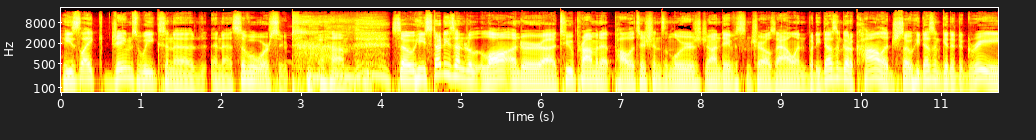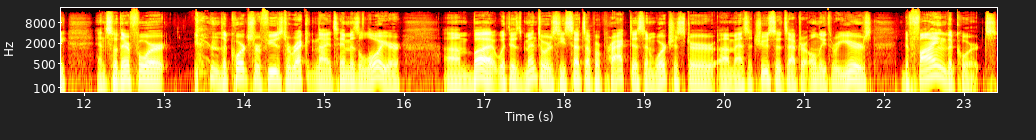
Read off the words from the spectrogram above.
He's like James Weeks in a in a Civil War suit. um, so he studies under law under uh, two prominent politicians and lawyers, John Davis and Charles Allen. But he doesn't go to college, so he doesn't get a degree, and so therefore the courts refuse to recognize him as a lawyer. Um, but with his mentors, he sets up a practice in Worcester, uh, Massachusetts, after only three years, defying the courts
